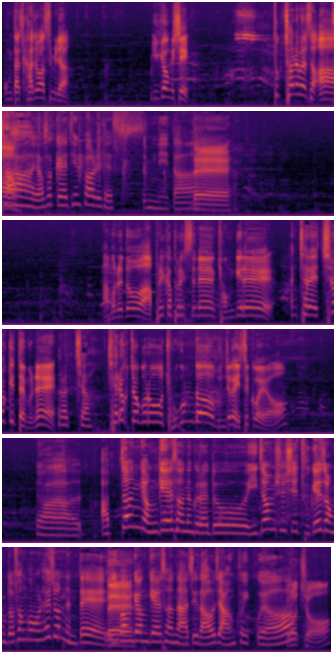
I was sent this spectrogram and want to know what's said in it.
공 다시 가져왔습니다. 유경식 툭 쳐내면서 아 자, 여섯 개의 팀 파울이 됐습니다. 네. 아무래도 아프리카 프릭스는 경기를 한 차례 치렀기 때문에 그렇죠. 체력적으로 조금 더 문제가 있을 거예요. 자, 앞전 경기에서는 그래도 2점 슛이 두 개 정도 성공을 해줬는데 네. 이번 경기에서는 아직 나오지 않고 있고요. 그렇죠.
